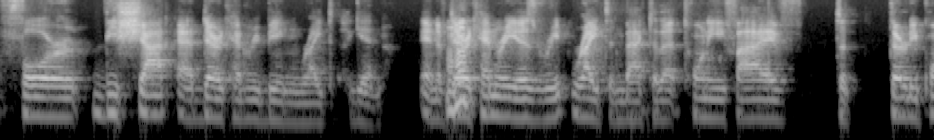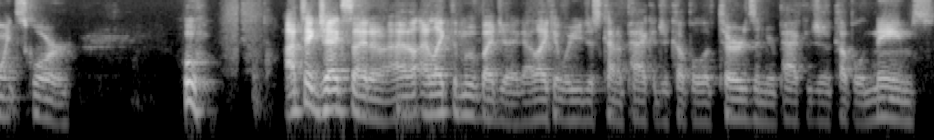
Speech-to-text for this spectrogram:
for the shot at Derrick Henry being right again. And if uh-huh. Derrick Henry is re- right and back to that 25 to 30 point score, whew, I'd take Jag's side on it. I, I, like the move by Jag. I like it where you just kind of package a couple of turds and you're packaging a couple of names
